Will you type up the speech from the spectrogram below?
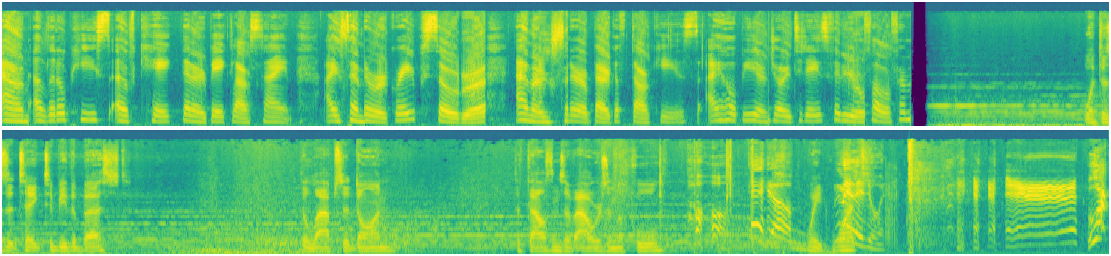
and a little piece of cake that I baked last night. I sent her a grape soda and I sent her a bag of Takis. I hope you enjoyed today's video. Follow for What does it take to be the best? The laps at dawn? The thousands of hours in the pool? Oh, hey, um, Wait, what are what? you doing? Look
